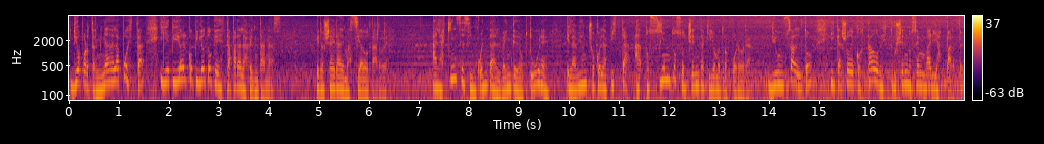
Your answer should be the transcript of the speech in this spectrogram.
Dio por terminada la apuesta y le pidió al copiloto que destapara las ventanas. Pero ya era demasiado tarde. A las 15.50 del 20 de octubre, el avión chocó la pista a 280 km por hora, dio un salto y cayó de costado destruyéndose en varias partes.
